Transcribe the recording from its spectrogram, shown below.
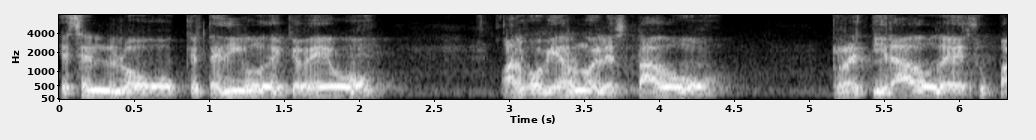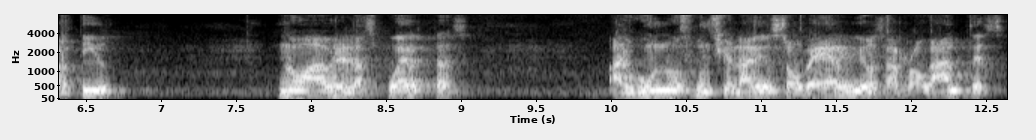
Es en lo que te digo de que veo al gobierno del Estado retirado de su partido. No abre las puertas. Algunos funcionarios soberbios, arrogantes,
